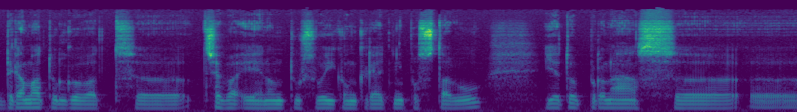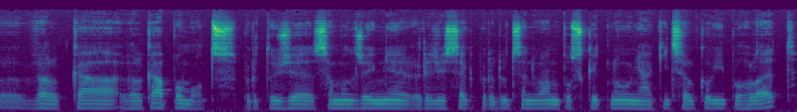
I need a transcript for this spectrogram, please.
dramaturgovat třeba i jenom tu svoji konkrétní postavu, je to pro nás velká, velká pomoc, protože samozřejmě režisér, producent vám poskytnou nějaký celkový pohled,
